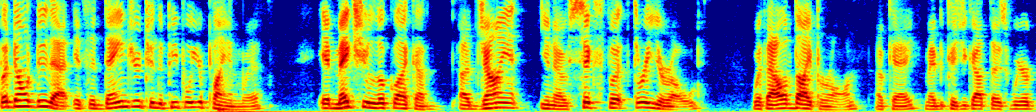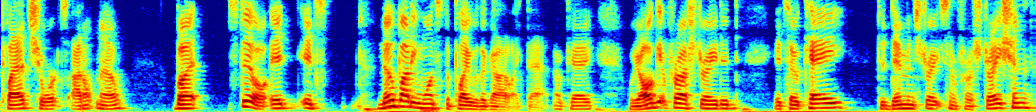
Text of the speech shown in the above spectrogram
But don't do that. It's a danger to the people you're playing with. It makes you look like a, a giant, you know, six foot three year old without a diaper on, okay? Maybe because you got those weird plaid shorts. I don't know. But still, it, it's nobody wants to play with a guy like that, okay? We all get frustrated. It's okay to demonstrate some frustration,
